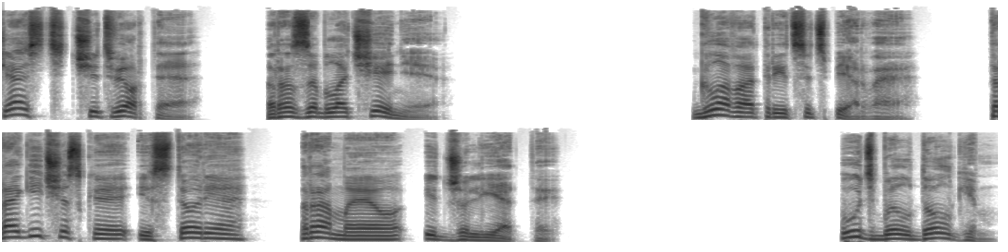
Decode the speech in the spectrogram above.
Часть четвертая. Разоблачение. Глава 31. Трагическая история Ромео и Джульетты. Путь был долгим,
